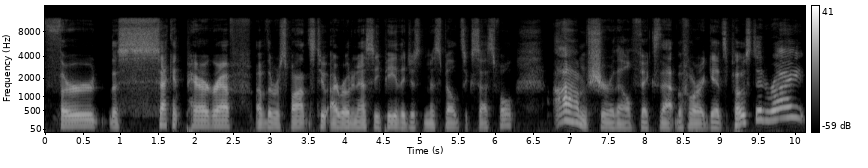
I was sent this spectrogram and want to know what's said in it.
third the second paragraph of the response to I wrote an SCP they just misspelled successful. I'm sure they'll fix that before it gets posted, right?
